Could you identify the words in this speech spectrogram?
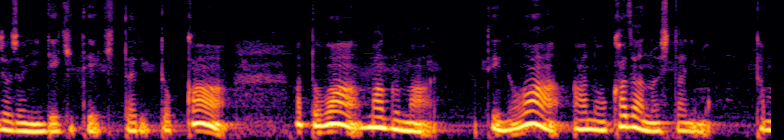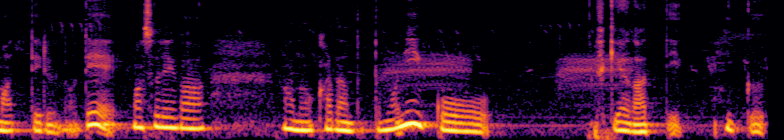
徐々にできてきたりとかあとはマグマっていうのはあの火山の下にも溜まってるので、まあ、それがあの火山とともにこう吹き上がっていく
